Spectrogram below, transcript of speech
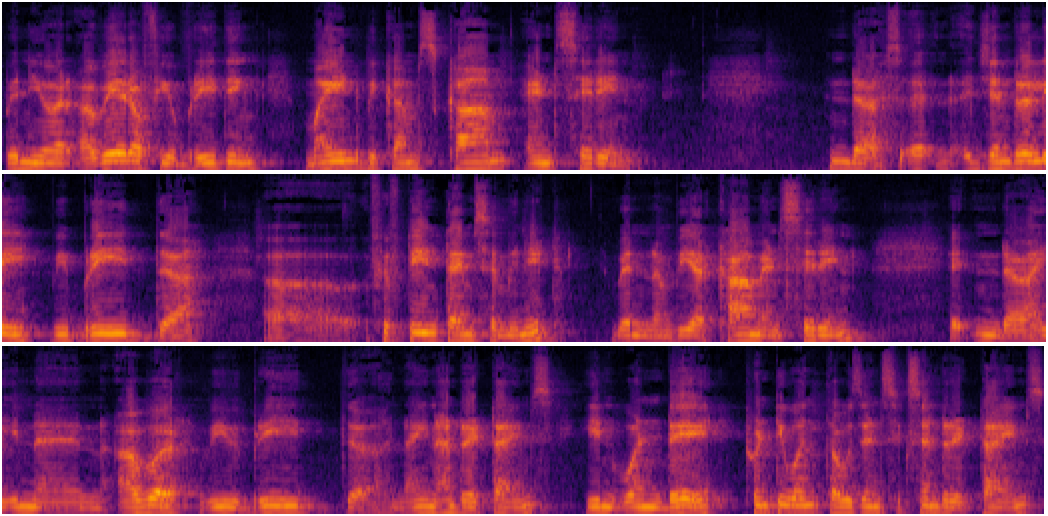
When you are aware of your breathing, mind becomes calm and serene. And, uh, generally, we breathe uh, uh, 15 times a minute when we are calm and serene. And in an hour, we breathe 900 times. In one day, 21,600 times.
